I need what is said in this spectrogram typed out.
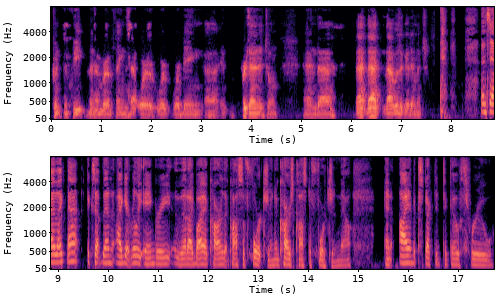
couldn't defeat the number of things that were were, were being uh, presented to him and uh, that that that was a good image. And say I like that, except then I get really angry that I buy a car that costs a fortune, and cars cost a fortune now. And I am expected to go through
